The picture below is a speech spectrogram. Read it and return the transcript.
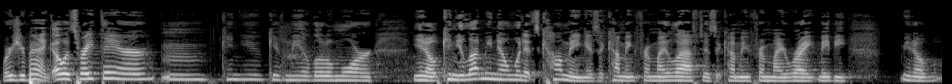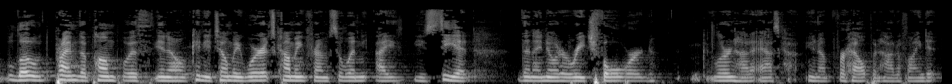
where's your bag? Oh, it's right there. Mm, can you give me a little more? You know, can you let me know when it's coming? Is it coming from my left? Is it coming from my right? Maybe." You know, load prime the pump with. You know, can you tell me where it's coming from? So when I you see it, then I know to reach forward learn how to ask, you know, for help and how to find it.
